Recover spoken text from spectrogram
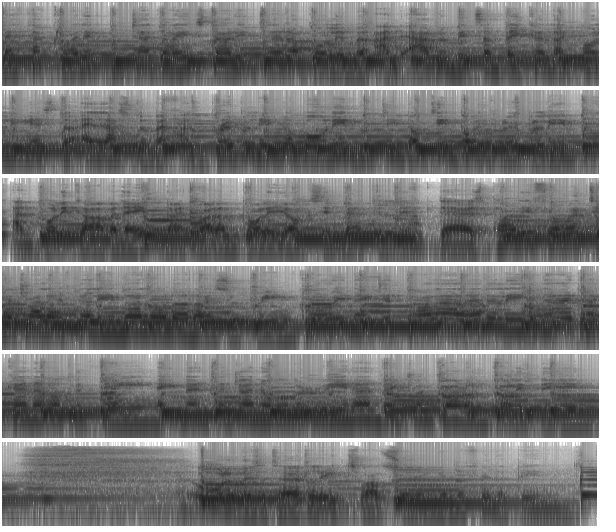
methacrylate, butadiene, styrene, terrapolymer, and aramids and Bakelite polyester, elastomer, and propylene, norbornene, butene, polypropylene, and polycarbonate, nitrile, and polyoxine, methylene. There's polyfluoride, tetraethylene, nylon, and isoprene, chlorinated polyethylene, hydrocanalcathene, 8, 9, 10, trinoberine, and vectron, polythene. And all of this a turtle eats while swimming in the Philippines.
